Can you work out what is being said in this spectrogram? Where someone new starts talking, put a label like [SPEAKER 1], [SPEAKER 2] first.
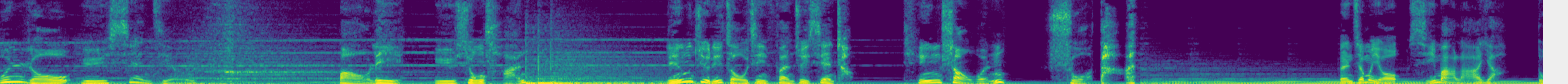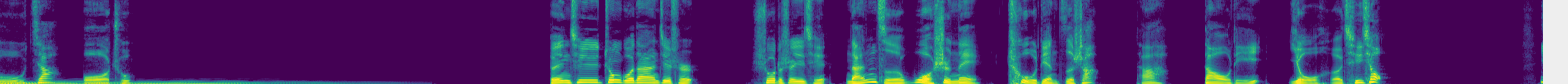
[SPEAKER 1] 温柔与陷阱，暴力与凶残，零距离走进犯罪现场，听上文说大案。本节目由喜马拉雅独家播出。本期中国大案纪实说的是一起男子卧室内触电自杀，他到底有何蹊跷？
